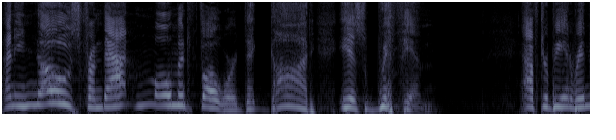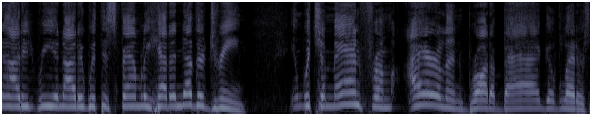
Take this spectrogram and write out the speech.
And he knows from that moment forward that God is with him. After being reunited, reunited with his family, he had another dream in which a man from Ireland brought a bag of letters.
